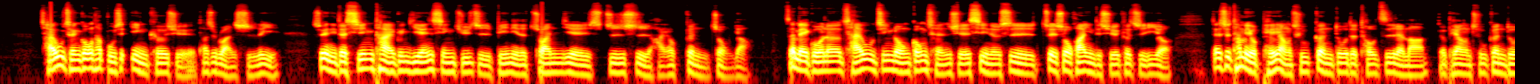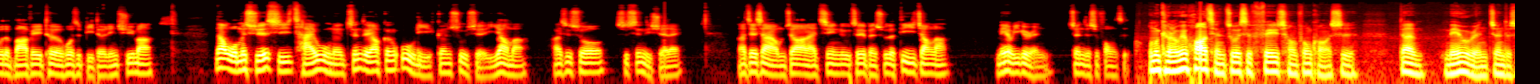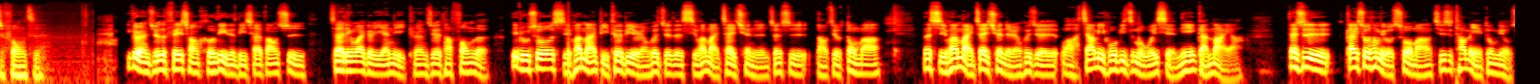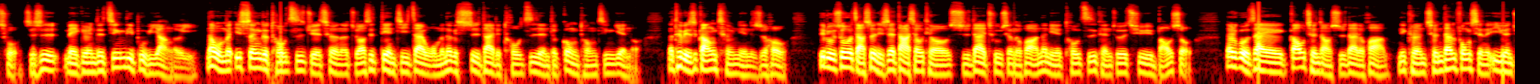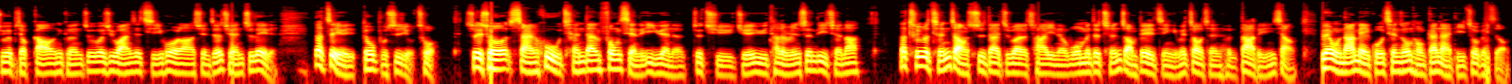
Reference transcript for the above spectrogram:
财务成功它不是硬科学，它是软实力。所以你的心态跟言行举止比你的专业知识还要更重要。在美国呢，财务金融工程学系呢是最受欢迎的学科之一哦。但是他们有培养出更多的投资人吗？有培养出更多的巴菲特或是彼得林区吗？那我们学习财务呢，真的要跟物理、跟数学一样吗？还是说是心理学嘞？那接下来我们就要来进入这本书的第一章啦。没有一个人真的是疯子。我们可能会花钱做一些非常疯狂的事，但没有人真的是疯子。一个人觉得非常合理的理财方式，在另外一个眼里，可能觉得他疯了。例如说，喜欢买比特币的人会觉得喜欢买债券的人真是脑子有洞吗？那喜欢买债券的人会觉得哇，加密货币这么危险，你也敢买啊？但是该说他们有错吗？其实他们也都没有错，只是每个人的经历不一样而已。那我们一生的投资决策呢，主要是奠基在我们那个世代的投资人的共同经验哦。那特别是刚成年的时候，例如说，假设你是在大萧条时代出生的话，那你的投资可能就会去保守。那如果在高成长时代的话，你可能承担风险的意愿就会比较高，你可能就会去玩一些期货啦、选择权之类的。那这也都不是有错。所以说，散户承担风险的意愿呢，就取决于他的人生历程啦。那除了成长世代之外的差异呢，我们的成长背景也会造成很大的影响。比如我拿美国前总统甘乃迪做个例子哦，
